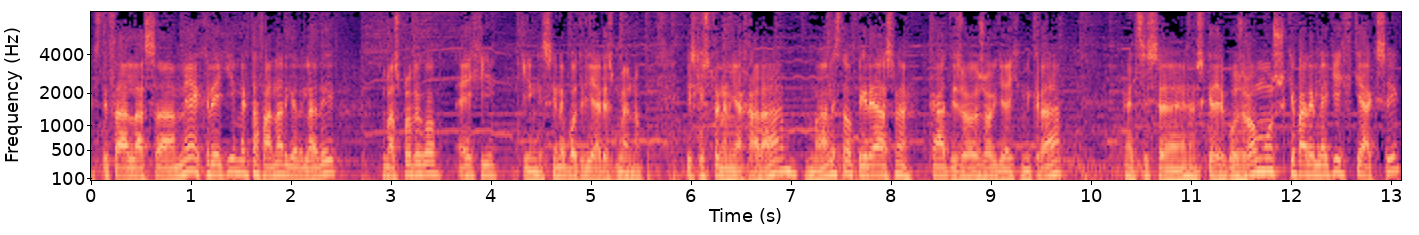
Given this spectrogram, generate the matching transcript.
στη θάλασσα. Μέχρι εκεί, μέχρι τα φανάρια δηλαδή, στον Ασπρόβηγο έχει κίνηση. Είναι ποτηλιαρισμένο. Η σχέση του είναι μια χαρά. Μάλιστα, ο Πειραιάς, ε, κάτι ζω, ζόρια έχει μικρά, έτσι, σε, σε κεντρικούς δρόμους και η παρελιακή έχει φτιάξει.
